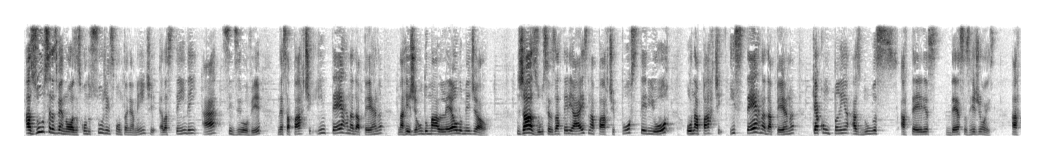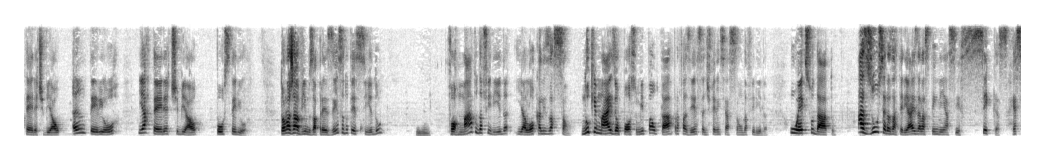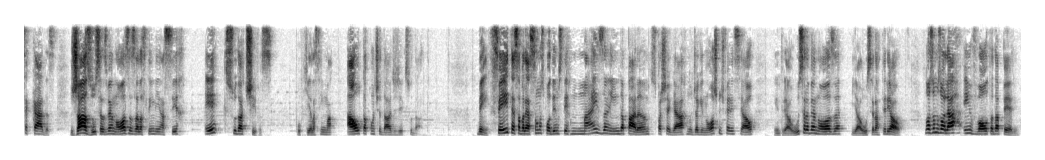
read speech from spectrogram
As úlceras venosas, quando surgem espontaneamente, elas tendem a se desenvolver nessa parte interna da perna, na região do maléolo medial. Já as úlceras arteriais, na parte posterior ou na parte externa da perna, que acompanha as duas artérias dessas regiões, a artéria tibial anterior e a artéria tibial posterior. Então nós já vimos a presença do tecido, o formato da ferida e a localização. No que mais eu posso me pautar para fazer essa diferenciação da ferida? O exudato. As úlceras arteriais, elas tendem a ser secas, ressecadas. Já as úlceras venosas, elas tendem a ser exudativas, porque elas têm uma alta quantidade de exudato. Bem, feita essa avaliação, nós podemos ter mais ainda parâmetros para chegar no diagnóstico diferencial entre a úlcera venosa e a úlcera arterial. Nós vamos olhar em volta da pele.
